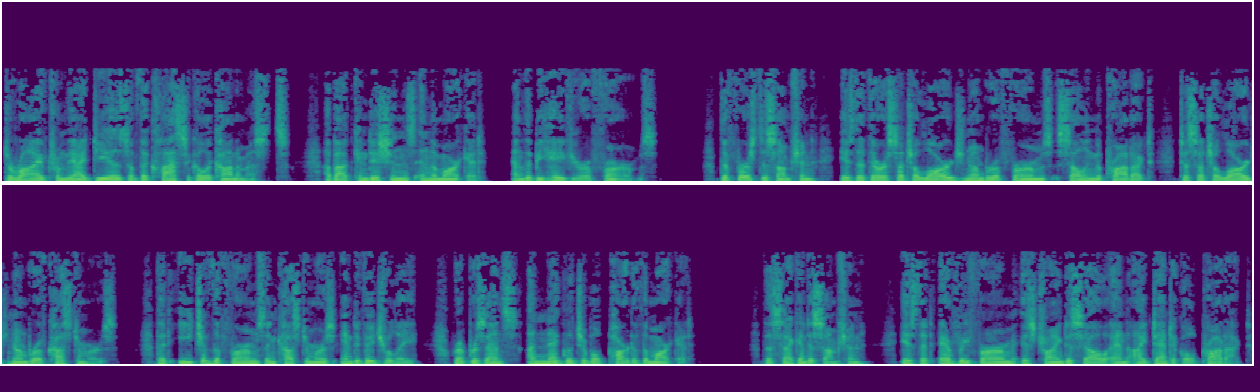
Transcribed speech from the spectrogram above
derived from the ideas of the classical economists about conditions in the market and the behavior of firms. The first assumption is that there are such a large number of firms selling the product to such a large number of customers that each of the firms and customers individually represents a negligible part of the market. The second assumption is that every firm is trying to sell an identical product.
